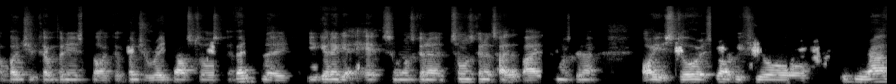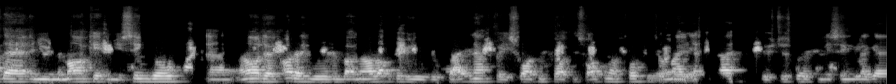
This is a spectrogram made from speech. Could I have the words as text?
a bunch of companies, like a bunch of retail stores, eventually you're going to get hit. Someone's going to someone's going to take the bait. Someone's going to buy your store. It's like if you're if you're out there and you're in the market and you're single, uh, and I don't, I don't use them, but I know a lot of people use the dating app, but you're swiping, swiping, swiping. I was talking to a mate yesterday who was just recently single again,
